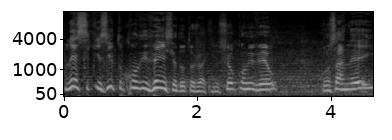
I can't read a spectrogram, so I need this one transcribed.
Nesse quesito convivência, doutor Joaquim, o senhor conviveu com Sarney,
